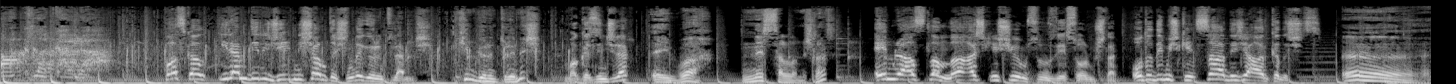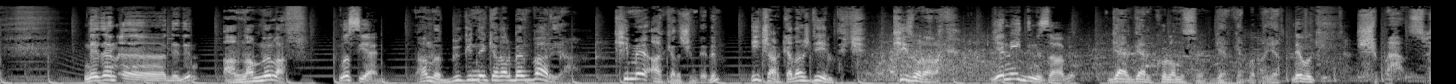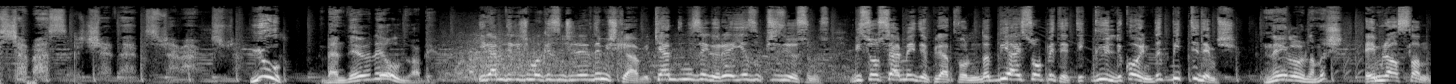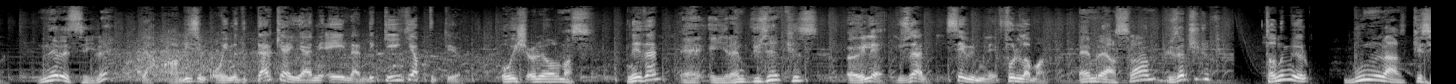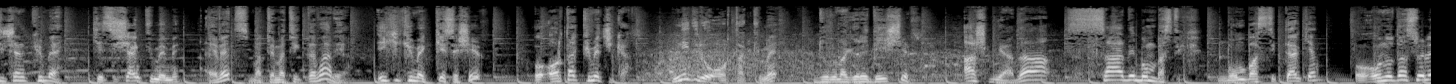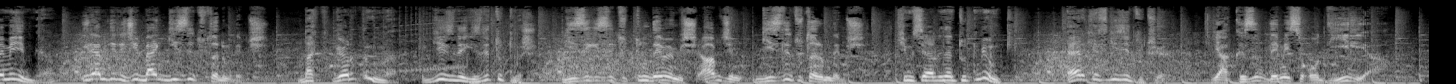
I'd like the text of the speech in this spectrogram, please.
akla kara, Pascal İrem Derici Nişantaşı'nda görüntülenmiş. Kim görüntülemiş? Magazinciler Eyvah. Ne sallamışlar? Emre Aslan'la aşk yaşıyor musunuz diye sormuşlar. O da demiş ki sadece arkadaşız. Ee, Neden ee, dedin? anlamlı laf. Nasıl yani? Anladın bugüne kadar ben var ya. Kime arkadaşım dedim. Hiç arkadaş değildik. Kız olarak. Ya neydiniz abi? Gel gel kullanırsın. Gel gel baba gel. De bakayım. Yuh! Ben de öyle oldu abi. İrem Derici magazincileri demiş ki abi kendinize göre yazıp çiziyorsunuz. Bir sosyal medya platformunda bir ay sohbet ettik, güldük, oynadık, bitti demiş. Neyle oynamış? Emre Aslan'la. Neresiyle? Ya abicim oynadık derken yani eğlendik, geyik yaptık diyor. O iş öyle olmaz. Neden? E, İrem güzel kız. Öyle, güzel, sevimli, fırlama. Emre Aslan güzel çocuk. Tanımıyorum. Bunlar kesişen küme. Kesişen küme mi? Evet matematikte var ya. iki küme kesişir. O ortak küme çıkar. Nedir o ortak küme? Duruma göre değişir. Aşk ya da sade bombastik. Bombastik derken? O, onu da söylemeyeyim ya. İrem Derici ben gizli tutarım demiş. Bak gördün mü? Gizli gizli tutmuş. Gizli gizli tuttum dememiş abicim. Gizli tutarım demiş. Kimse elinden tutmuyor mu ki? Herkes gizli tutuyor. Ya kızın demesi o değil ya.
